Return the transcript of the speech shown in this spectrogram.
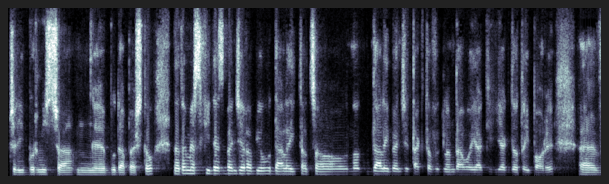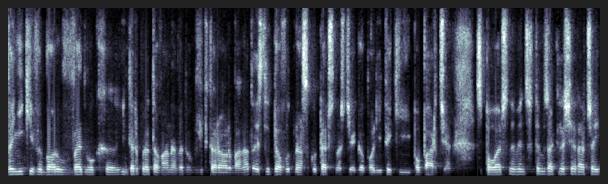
czyli burmistrza mm, Budapesztu. Natomiast Fidesz będzie robił dalej to, co no, dalej będzie tak to wyglądało jak, jak do tej pory. E, wyniki wyborów według interpretowane według Viktora Orbana to jest dowód na skuteczność jego polityki i poparcie społeczne, więc w tym zakresie raczej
